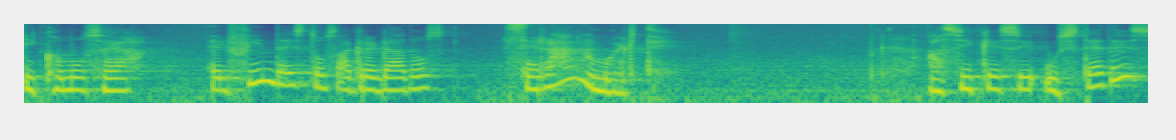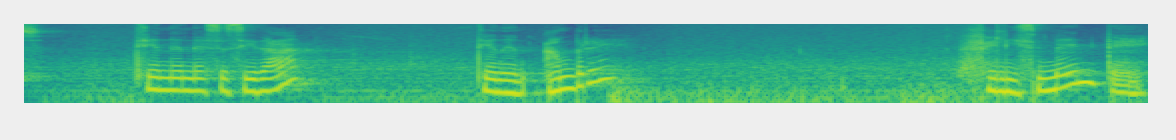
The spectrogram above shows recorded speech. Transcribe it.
y como sea, el fin de estos agregados será la muerte. Así que si ustedes tienen necesidad, tienen hambre, felizmente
